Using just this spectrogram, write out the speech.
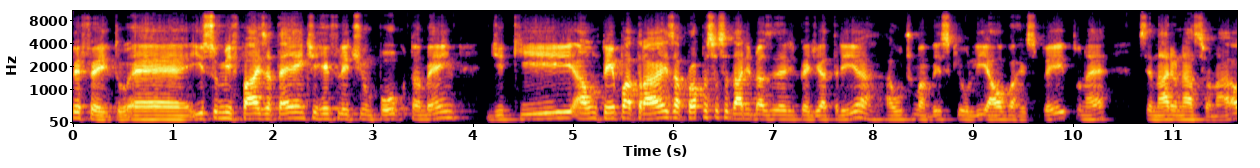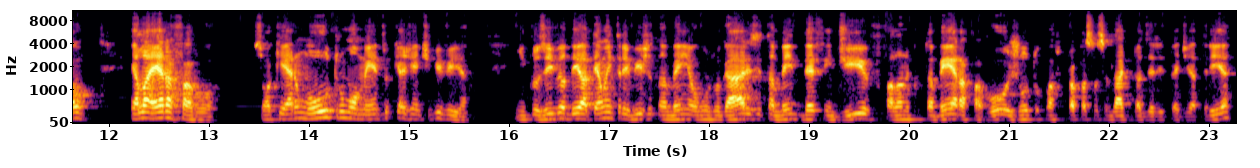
Perfeito. É, isso me faz até a gente refletir um pouco também de que há um tempo atrás a própria Sociedade Brasileira de Pediatria, a última vez que eu li algo a respeito, né, cenário nacional, ela era a favor. Só que era um outro momento que a gente vivia. Inclusive, eu dei até uma entrevista também em alguns lugares e também defendi, falando que eu também era a favor, junto com a própria Sociedade Brasileira de Pediatria,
